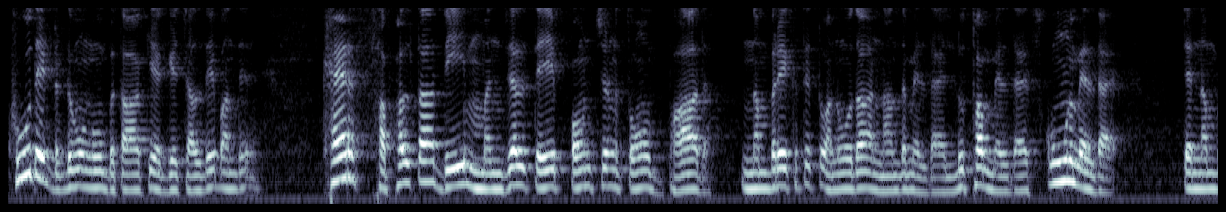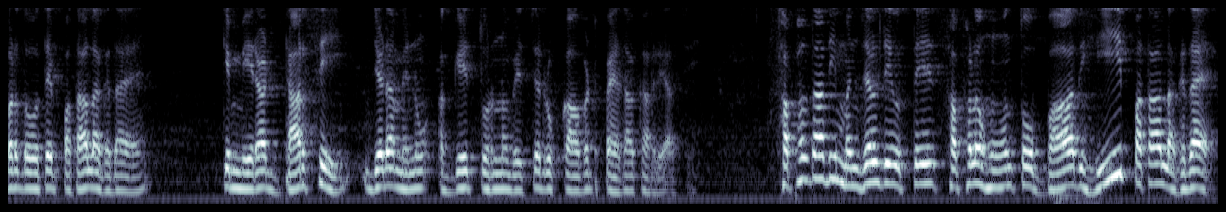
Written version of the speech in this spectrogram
ਖੂਹ ਦੇ ਡੱਡੂ ਵਾਂਗੂ ਬਤਾ ਕੇ ਅੱਗੇ ਚੱਲਦੇ ਬੰਦੇ ਨੇ। ਖੈਰ, ਸਫਲਤਾ ਦੀ ਮੰਜ਼ਲ ਤੇ ਪਹੁੰਚਣ ਤੋਂ ਬਾਅਦ ਨੰਬਰ 1 ਤੇ ਤੁਹਾਨੂੰ ਉਹਦਾ ਆਨੰਦ ਮਿਲਦਾ ਹੈ ਲੁਤਫ ਮਿਲਦਾ ਹੈ ਸਕੂਨ ਮਿਲਦਾ ਹੈ ਤੇ ਨੰਬਰ 2 ਤੇ ਪਤਾ ਲੱਗਦਾ ਹੈ ਕਿ ਮੇਰਾ ਡਰ ਸੀ ਜਿਹੜਾ ਮੈਨੂੰ ਅੱਗੇ ਤੁਰਨ ਵਿੱਚ ਰੁਕਾਵਟ ਪੈਦਾ ਕਰ ਰਿਹਾ ਸੀ। ਸਫਲਤਾ ਦੀ ਮੰਜ਼ਿਲ ਦੇ ਉੱਤੇ ਸਫਲ ਹੋਣ ਤੋਂ ਬਾਅਦ ਹੀ ਪਤਾ ਲੱਗਦਾ ਹੈ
